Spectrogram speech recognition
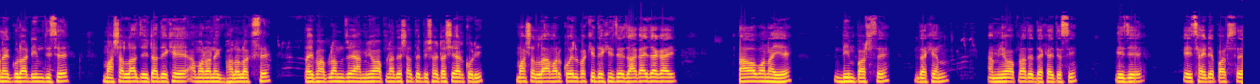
অনেকগুলা ডিম দিছে। মাসাল্লাহ যেটা দেখে আমার অনেক ভালো লাগছে। তাই ভাবলাম যে আমিও আপনাদের সাথে বিষয়টা শেয়ার করি। মাসাল্লাহ আমার কোয়েল পাখি দেখি যে জায়গায় জায়গায় তাওয়া বানাইয়ে ডিম পারছে দেখেন, আমিও আপনাদের দেখাইতেছি। এই যে এই সাইডে পারছে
